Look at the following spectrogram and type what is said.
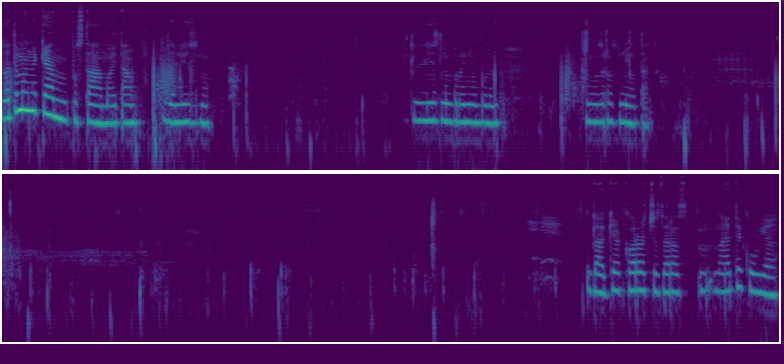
Давайте манекен поставимо і там залізну. Залізну броню будемо. Ну, зрозуміло так. Так, я, коротше, зараз, знаєте, яку я?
